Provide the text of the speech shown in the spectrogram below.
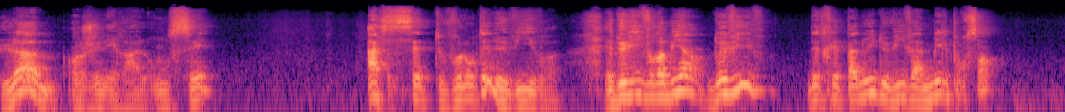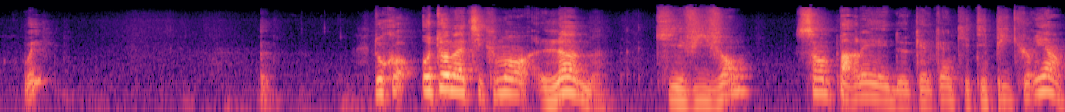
L'homme, en général, on sait, a cette volonté de vivre. Et de vivre bien, de vivre, d'être épanoui, de vivre à 1000%. Oui. Donc automatiquement, l'homme qui est vivant, sans parler de quelqu'un qui est épicurien,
